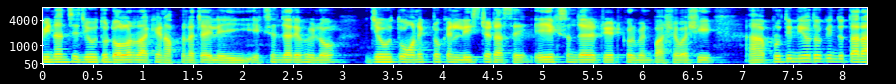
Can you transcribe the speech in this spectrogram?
বিনান্সে যেহেতু ডলার রাখেন, আপনারা চাইলে এই এক্সচেঞ্জারে হইল, যেহেতু অনেক টোকেন লিস্টেড আছে, এই এক্সচেঞ্জারে ট্রেড করবেন পাশাপাশি। প্রতিনিয়ত কিন্তু তারা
